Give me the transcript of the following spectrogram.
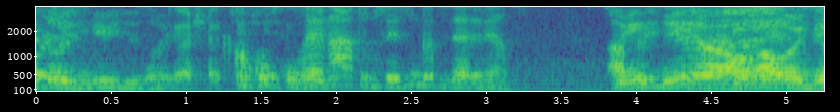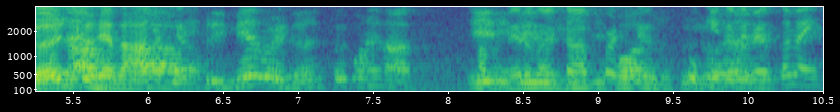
até 2018. Puta, eu achava que Com, tinha com, com o Renato, vocês nunca fizeram evento? A Sim, sim. primeira- A, a Sim, orgânica sim. o Renato. A- O primeiro orgânico foi com o Renato. A primeira agora estava fora, parceiro. O quinto elemento também.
